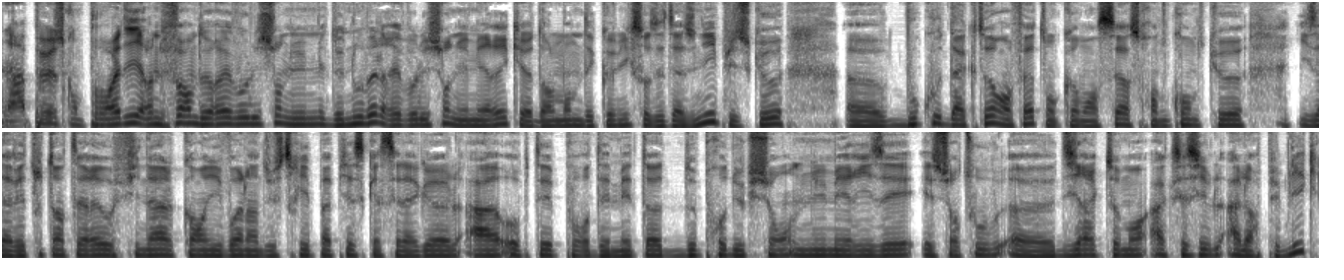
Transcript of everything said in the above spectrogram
un peu ce qu'on pourrait dire une forme de révolution de nouvelle révolution numérique dans le monde des comics aux États-Unis puisque euh, beaucoup d'acteurs en fait ont commencé à se rendre compte que ils avaient tout intérêt au final quand ils voient l'industrie papier se casser la gueule à opter pour des méthodes de production numérisées et surtout euh, directement accessibles à leur public.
